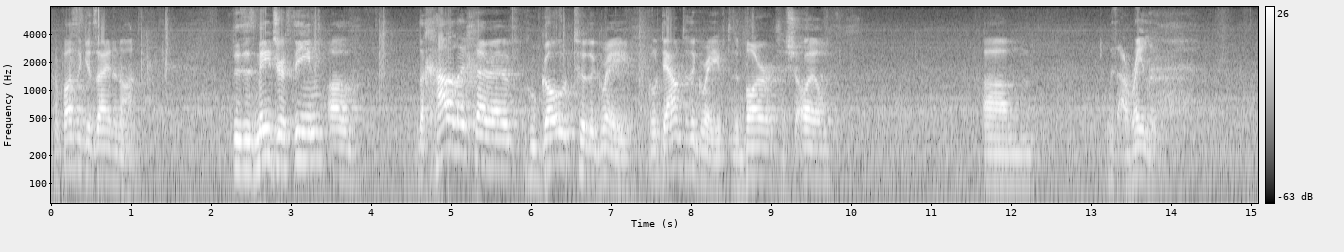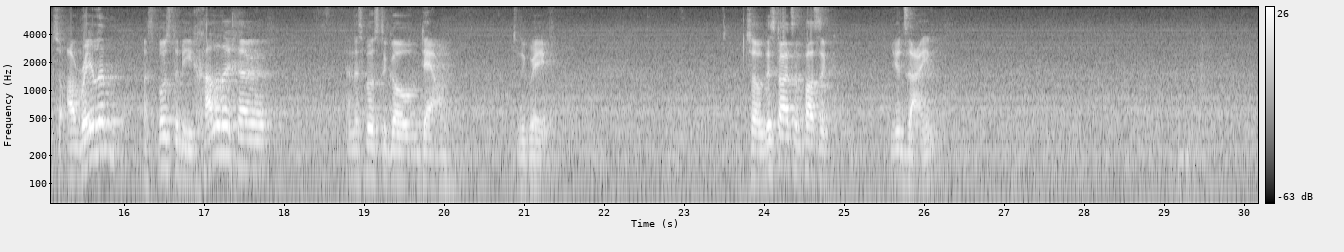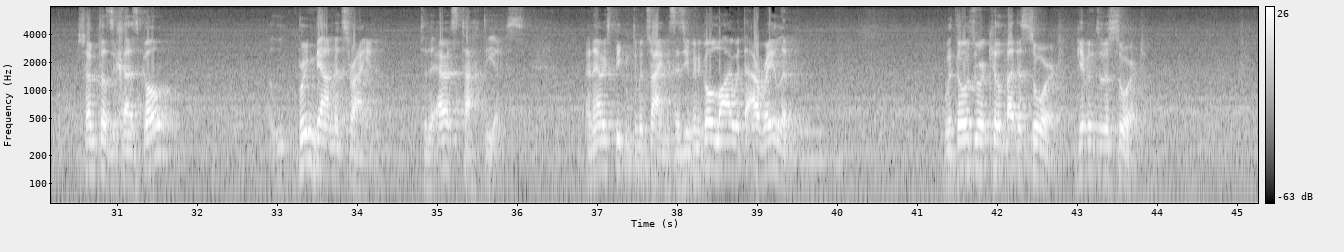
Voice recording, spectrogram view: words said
from Pasuk Yud Zayin and on, there's this major theme of the Chalalei Cherev who go to the grave, go down to the grave, to the bar, to Sha'oil, um, with Arelim. So Arelim are supposed to be Chalalei Cherev, and they're supposed to go down to the grave. So this starts in Pasuk Yud Zayin. Shem tells Yechezkel, bring down Mitzrayim to the Eretz Tachtiyos. And now he's speaking to Mitzrayim. He says, You're going to go lie with the Arelim, with those who are killed by the sword, given to the sword.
